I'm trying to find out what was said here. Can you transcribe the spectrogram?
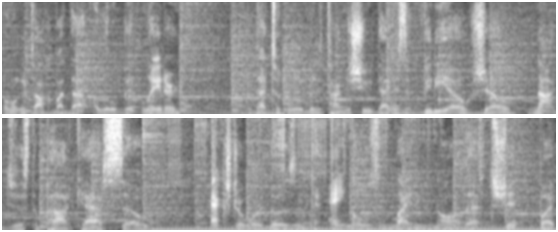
and we're going to talk about that a little bit later. But that took a little bit of time to shoot. That is a video show, not just a podcast. So extra work goes into angles and lighting and all that shit. But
